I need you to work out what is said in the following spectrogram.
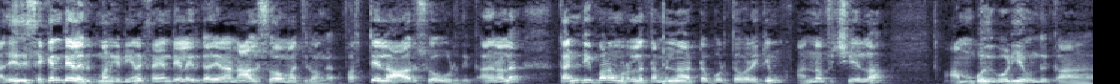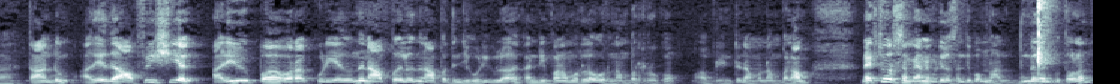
அதே இது செகண்ட் டேல இருக்குமான்னு கேட்டிங்கன்னா செகண்ட் டேல இருக்காது. ஏன்னா நாலு ஷோவாக மாற்றிடுவாங்க ஃபஸ்ட் டேல ஆறு ஷோ ஓடுது. அதனால் கண்டிப்பான முறையில் தமிழ்நாட்டை பொறுத்த வரைக்கும் அன்அஃபிஷியலாக ஐம்பது கோடியை வந்து கா தாண்டும். அதே இது அஃபிஷியல் அறிவிப்பாக வரக்கூடியது வந்து நாற்பதுலேருந்து நாற்பத்தஞ்சு கோடிக்குள்ளாக கண்டிப்பான முறையில் ஒரு நம்பர் இருக்கும் அப்படின்ட்டு நம்ம நம்பலாம். நெக்ஸ்ட் ஒரு செம்மையான வீடியோ சந்திப்போம். நான் உங்கள் அன்பு தோழன்.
